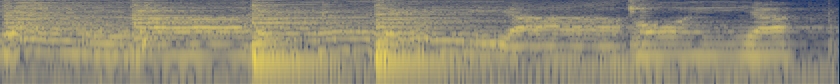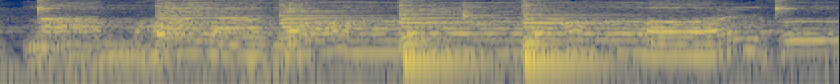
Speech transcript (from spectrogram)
嘿呀嘿嘿呀呀南海呀观世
